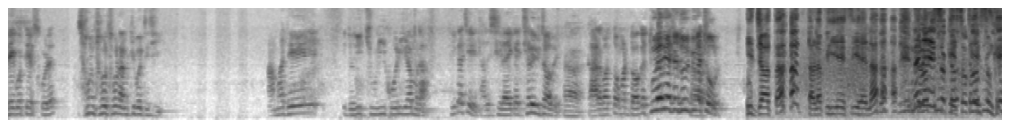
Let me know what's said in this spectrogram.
দেখব টেস্ট করে। শোন শোন শোন আমি কি বলতেছি? আমাদের যদি চুরি করি আমরা ঠিক আছে তাহলে সেলাই কাজ ছেড়ে দিতে হবে হ্যাঁ। কারবার তো আমার ডগে তুলে দিয়েছে জুলপিকা হ্যাঁ। চোর जाता तड़प ही ऐसी है ना नहीं नहीं सुके सुके सुके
